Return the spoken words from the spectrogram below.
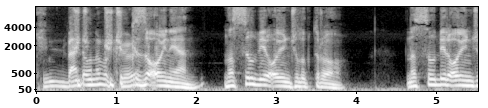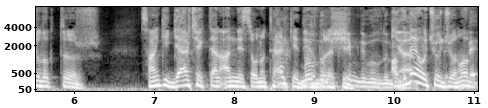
Şimdi ben de Küçük- ona bakıyorum. Küçük kızı oynayan. Nasıl bir oyunculuktur o? Nasıl bir oyunculuktur? Sanki gerçekten annesi onu terk ediyor buldum, bırakıyor. şimdi buldum Adı ya. ne o çocuğun? O Be-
